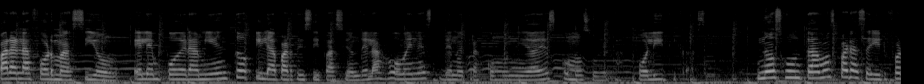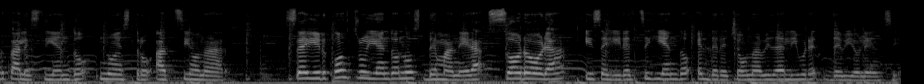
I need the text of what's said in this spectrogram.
para la formación, el empoderamiento y la participación de las jóvenes de nuestras comunidades como sujetas políticas. Nos juntamos para seguir fortaleciendo nuestro accionar, seguir construyéndonos de manera sorora y seguir exigiendo el derecho a una vida libre de violencia.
